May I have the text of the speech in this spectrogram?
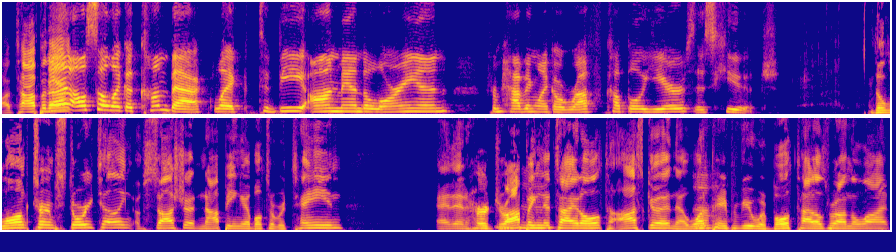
on top of that, And also like a comeback, like to be on Mandalorian from having like a rough couple years is huge. the long-term storytelling of Sasha not being able to retain, and then her dropping the title to Asuka in that one Ugh. pay-per-view where both titles were on the line,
